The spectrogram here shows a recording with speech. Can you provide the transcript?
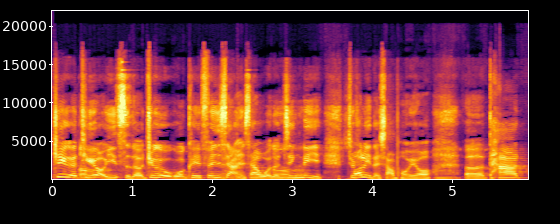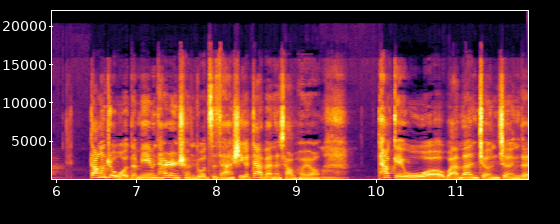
这个挺有意思的。这个我可以分享一下我的经历。就里的小朋友，呃，他。当着我的面，因为他认识很多字，他是一个大班的小朋友，他给我完完整整的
